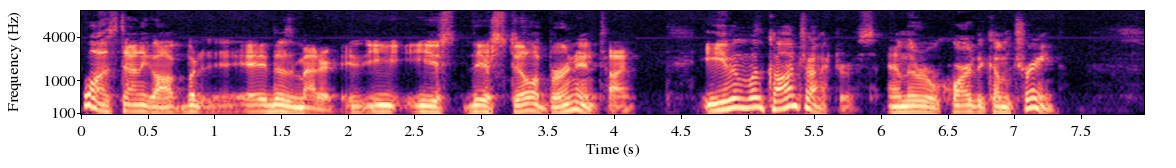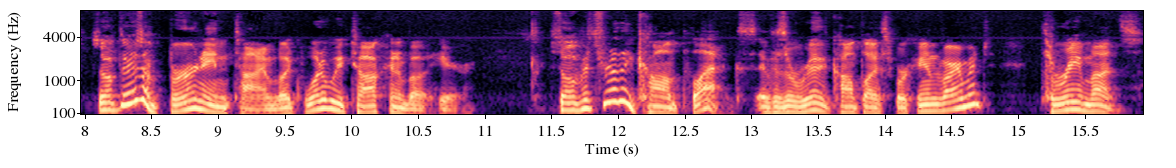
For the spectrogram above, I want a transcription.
well, it's standing off, but it doesn't matter. It- you, you, there's still a burn in time, even with contractors, and they're required to come trained. So, if there's a burn in time, like what are we talking about here? So, if it's really complex, if it's a really complex working environment, three months.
